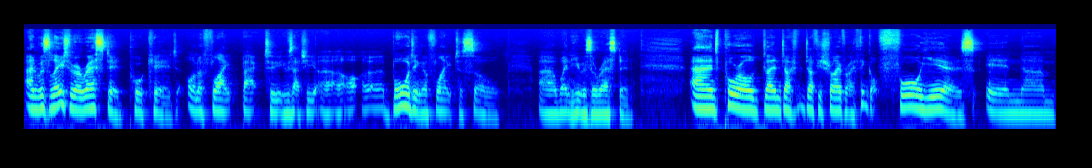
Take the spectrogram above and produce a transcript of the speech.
And was later arrested, poor kid, on a flight back to, he was actually uh, uh, uh boarding a flight to Seoul uh, when he was arrested. And poor old Glenn Duff- Duffie Shriver, I think, got four years in um,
